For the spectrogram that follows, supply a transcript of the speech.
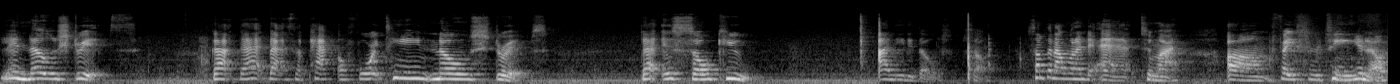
little nose strips. Got that. That's a pack of 14 nose strips. That is so cute. I needed those. So, something I wanted to add to my um, face routine, you know.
